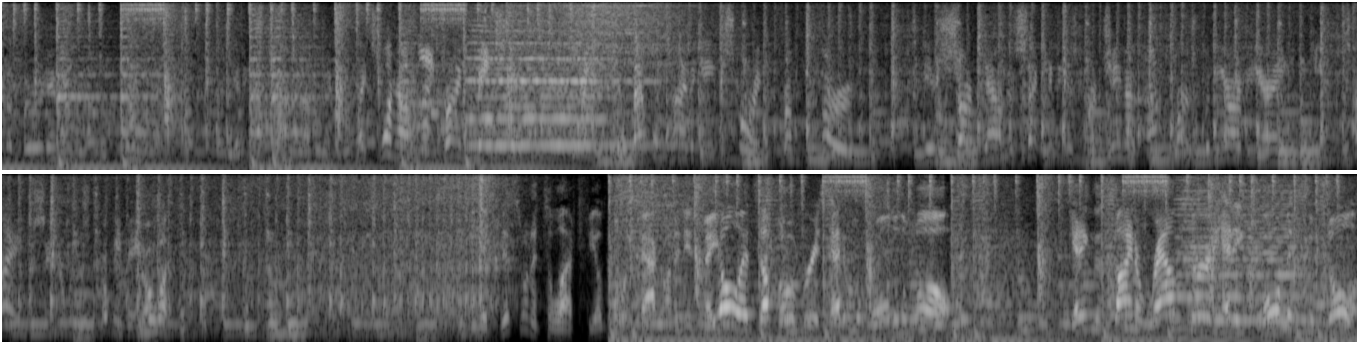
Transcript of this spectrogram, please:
the the the plate. Swung on. Line drive. Base hit. Right field. That will tie the game. Scoring from third is Sharp down to second is Marchena on first with the RBI. He tying the single is Toby Mayola. This one into left field. Going back on it is Mayola. It's up over his head and will roll to the wall. Getting the sign around third, heading home is Mazzola.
